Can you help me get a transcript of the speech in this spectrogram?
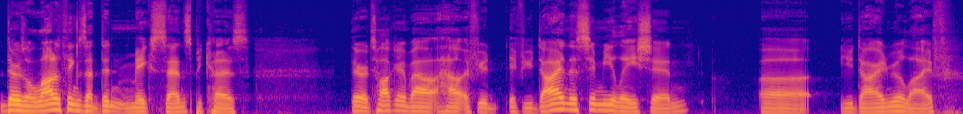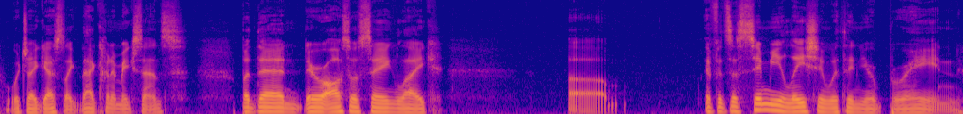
there's a lot of things that didn't make sense because they were talking about how if you if you die in the simulation, uh, you die in real life, which I guess like that kind of makes sense. But then they were also saying like, um, if it's a simulation within your brain,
